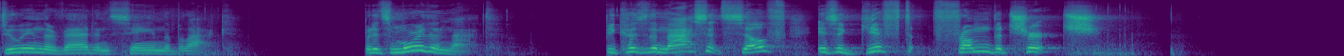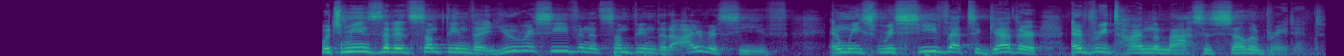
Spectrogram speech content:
doing the red and saying the black. But it's more than that because the Mass itself is a gift from the church. Which means that it's something that you receive and it's something that I receive. And we receive that together every time the Mass is celebrated.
